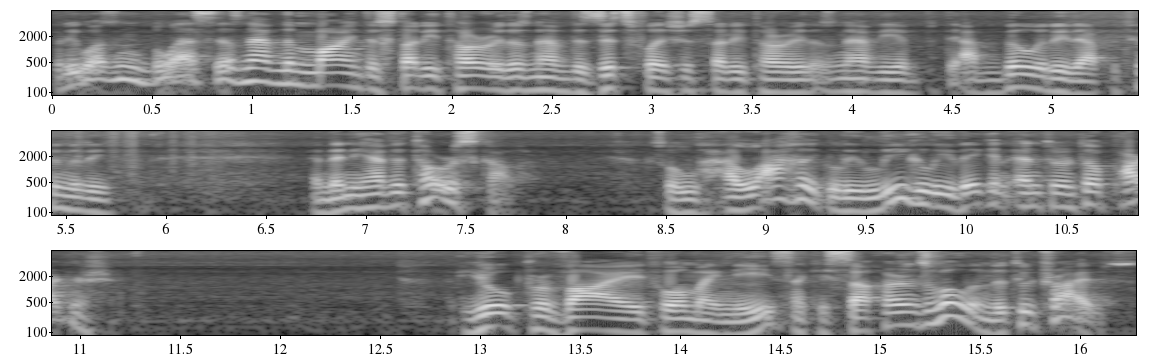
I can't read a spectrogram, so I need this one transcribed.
But he wasn't blessed, he doesn't have the mind to study Torah, he doesn't have the zitzfleish to study Torah, he doesn't have the, the ability, the opportunity. And then you have the Torah scholar. So halachically, legally, they can enter into a partnership. You'll provide for all my needs, like Issachar and Zvulun, the two tribes.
